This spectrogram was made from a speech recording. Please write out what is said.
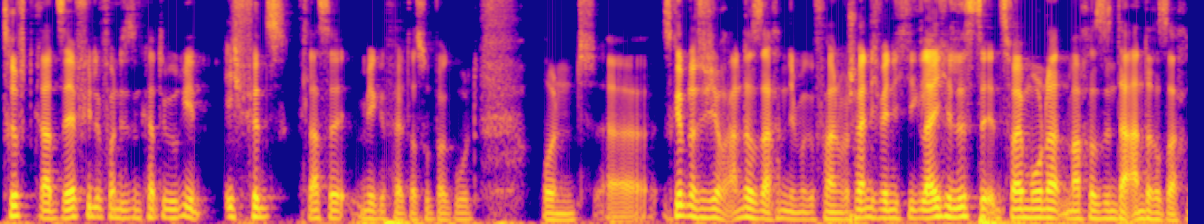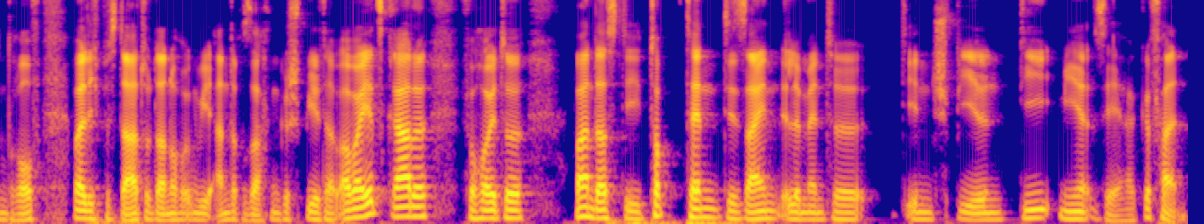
trifft gerade sehr viele von diesen Kategorien. Ich find's klasse, mir gefällt das super gut. Und äh, es gibt natürlich auch andere Sachen, die mir gefallen. Wahrscheinlich, wenn ich die gleiche Liste in zwei Monaten mache, sind da andere Sachen drauf, weil ich bis dato da noch irgendwie andere Sachen gespielt habe. Aber jetzt gerade für heute waren das die Top 10 Design-Elemente in Spielen, die mir sehr gefallen.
